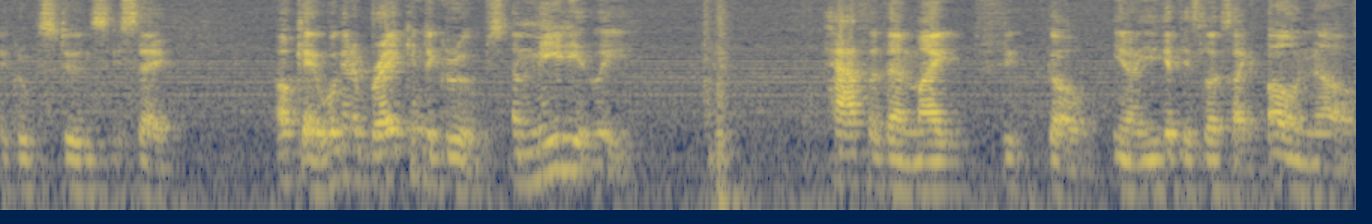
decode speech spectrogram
a group of students, you say, okay, we're going to break into groups, immediately half of them might go, you know, you get these looks like, oh no.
